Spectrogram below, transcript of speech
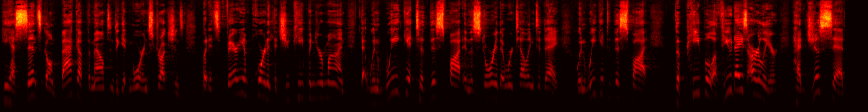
he has since gone back up the mountain to get more instructions, but it's very important that you keep in your mind that when we get to this spot in the story that we're telling today, when we get to this spot, the people a few days earlier had just said,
